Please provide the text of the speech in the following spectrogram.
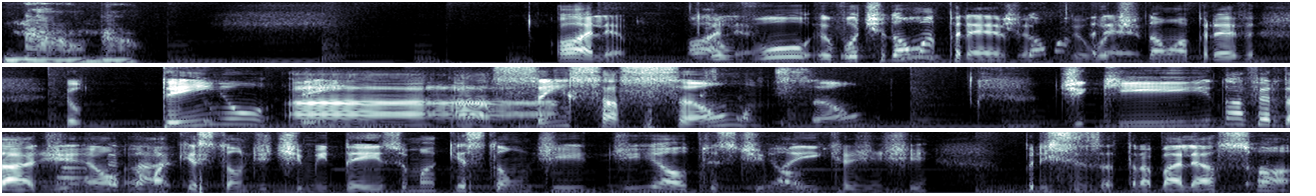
Não, não. Olha, eu vou, eu vou te dar uma prévia. Eu vou te dar uma prévia. Eu tenho a, a sensação de que, na verdade, é é uma questão de timidez e uma questão de, de autoestima aí que a gente precisa trabalhar só.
